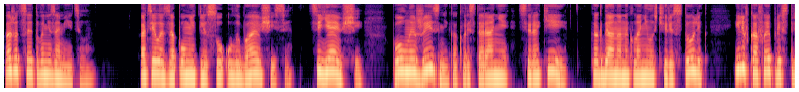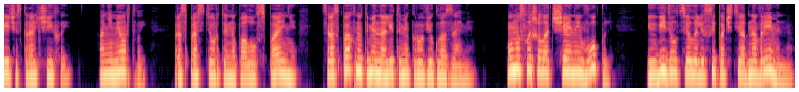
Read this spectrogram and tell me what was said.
кажется, этого не заметила. Хотелось запомнить лесу улыбающейся, сияющей, полной жизни, как в ресторане «Сиракии», когда она наклонилась через столик или в кафе при встрече с крольчихой, а не мертвой, распростертой на полу в спальне, с распахнутыми налитыми кровью глазами. Он услышал отчаянный вопль и увидел тело лисы почти одновременно,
